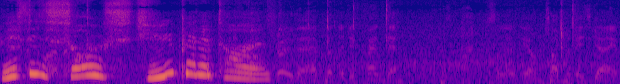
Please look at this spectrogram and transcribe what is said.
This is so stupid at times. through there, but the defender was absolutely on top of his game.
